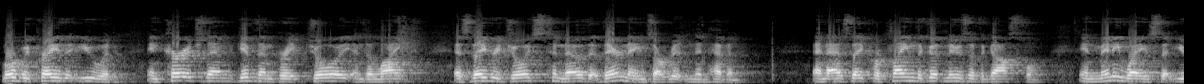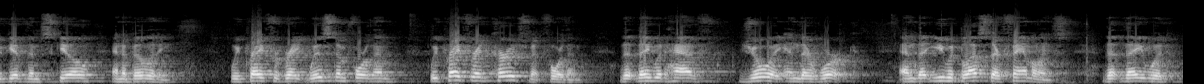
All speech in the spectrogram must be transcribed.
Lord, we pray that you would encourage them, give them great joy and delight as they rejoice to know that their names are written in heaven. And as they proclaim the good news of the gospel, in many ways that you give them skill and ability. We pray for great wisdom for them. We pray for encouragement for them, that they would have joy in their work, and that you would bless their families, that they would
